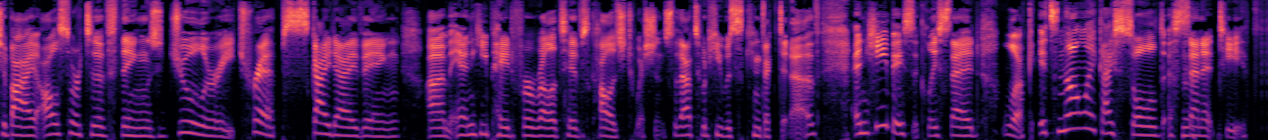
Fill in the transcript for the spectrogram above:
to buy all sorts of things jewelry, trips, skydiving, um, and he paid for a relative's college tuition. So that's what he was convicted of. And he basically said, look, it's not like I sold a Senate teeth.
